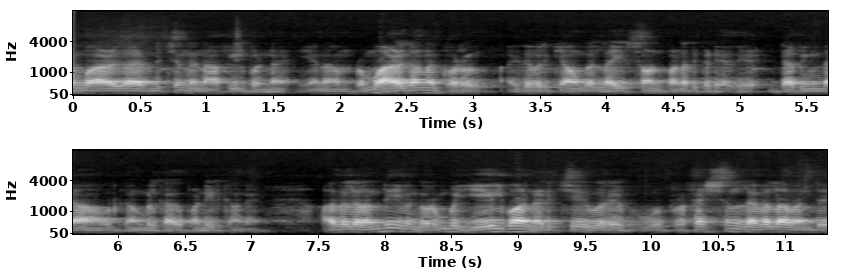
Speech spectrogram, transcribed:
ரொம்ப அழகாக இருந்துச்சுன்னு நான் ஃபீல் பண்ணேன். ஏன்னா ரொம்ப அழகான குரல். இது வரைக்கும் அவங்க லைவ் சவுண்ட் பண்ணது கிடையாது. டப்பிங் தான் அவங்களுக்கு அவங்களுக்காக பண்ணியிருக்காங்க. அதில் வந்து இவங்க ரொம்ப இயல்பாக நடித்து ஒரு ஒரு ப்ரொஃபஷனல் லெவலாக வந்து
